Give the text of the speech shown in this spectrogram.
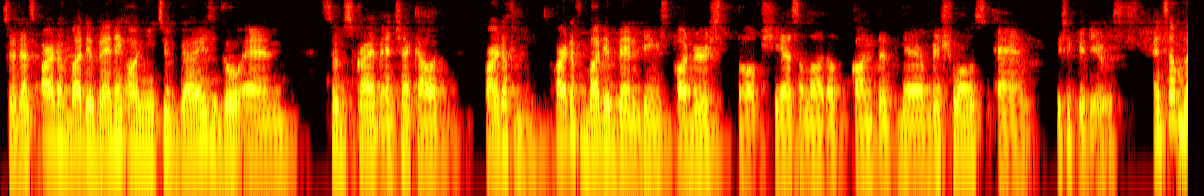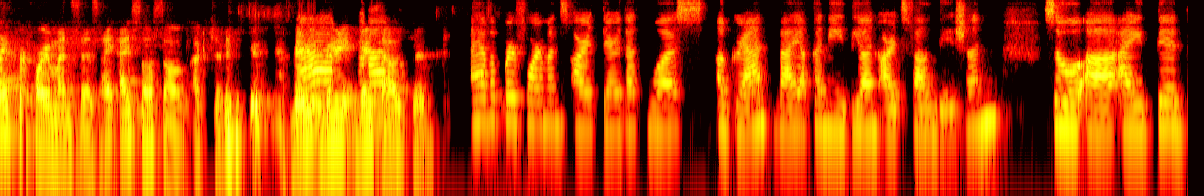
So that's Art of Bodybending on YouTube, guys. Go and subscribe and check out Art of Art of Bodybending's other stuff. She has a lot of content there, visuals and music videos, and some live performances. I, I saw some actually. very, uh, very, very talented. I have a performance art there that was a grant by a Canadian Arts Foundation. So uh, I did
